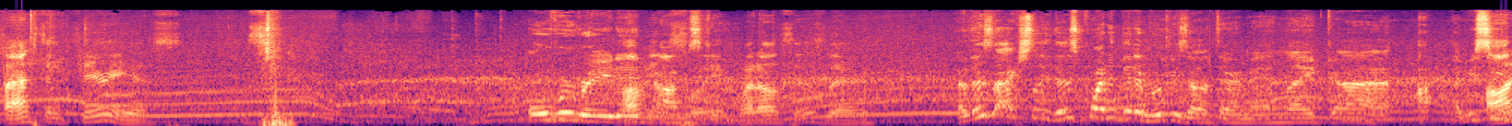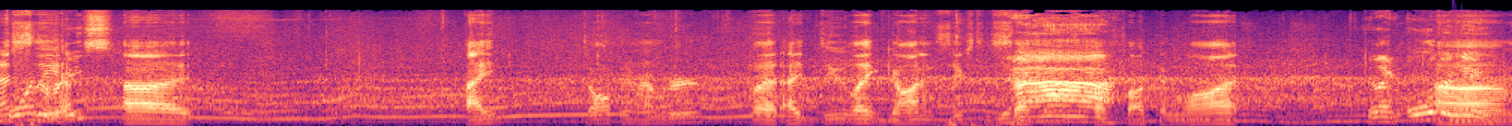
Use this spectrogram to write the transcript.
Fast and Furious. Overrated. Obviously. What else is there? Now, there's actually there's quite a bit of movies out there, man. Like, uh, have you seen Honestly, Born to Race? uh, I don't remember, but I do like Gone in 60 Yeah. Seconds a fucking lot. You're like old or Um,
